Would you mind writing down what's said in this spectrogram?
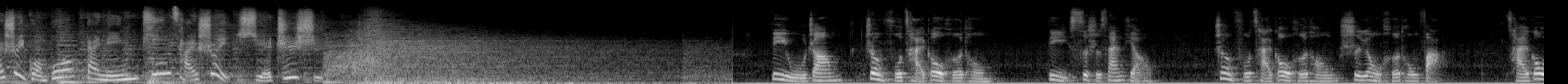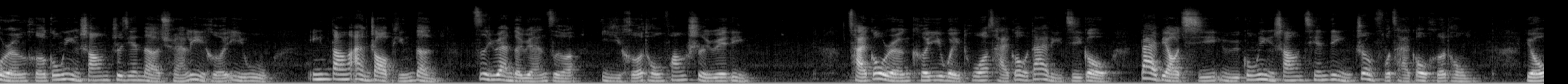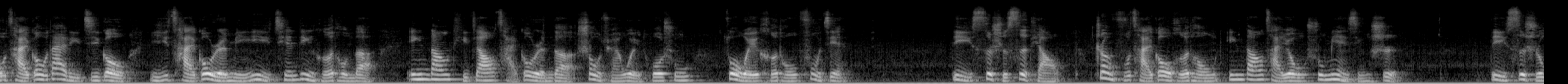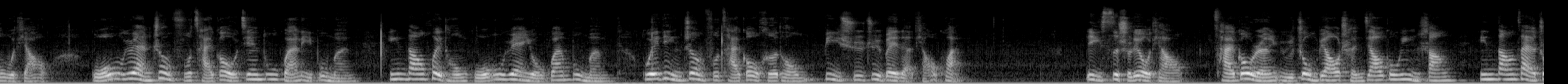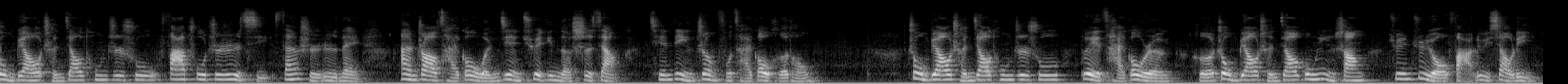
财税广播带您听财税学知识。第五章政府采购合同第四十三条，政府采购合同适用合同法，采购人和供应商之间的权利和义务，应当按照平等、自愿的原则，以合同方式约定。采购人可以委托采购代理机构代表其与供应商签订政府采购合同，由采购代理机构以采购人名义签订合同的，应当提交采购人的授权委托书作为合同附件。第四十四条，政府采购合同应当采用书面形式。第四十五条，国务院政府采购监督管理部门应当会同国务院有关部门规定政府采购合同必须具备的条款。第四十六条，采购人与中标成交供应商应当在中标成交通知书发出之日起三十日内，按照采购文件确定的事项签订政府采购合同。中标成交通知书对采购人和中标成交供应商均具有法律效力。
